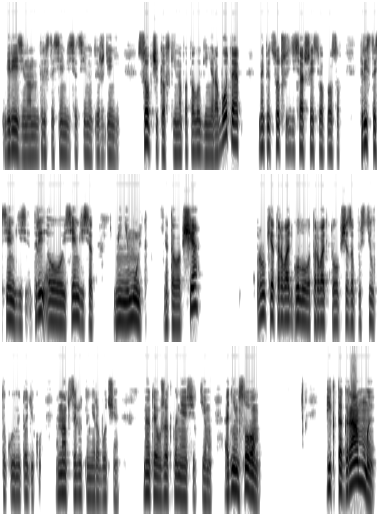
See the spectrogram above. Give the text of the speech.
Березина на 377 утверждений. Собчиковский на патологии не работает на 566 вопросов. 370 3, ой, 70 мини-мульт это вообще руки оторвать, голову оторвать, кто вообще запустил такую методику. Она абсолютно не рабочая. Но это я уже отклоняюсь от темы. Одним словом, пиктограммы,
